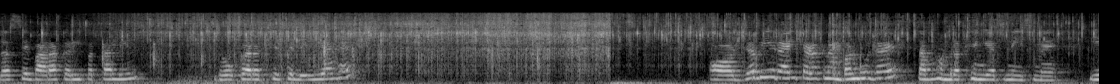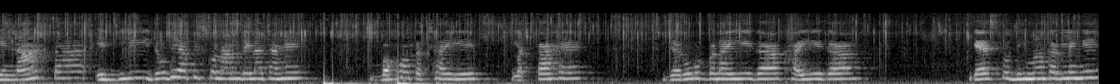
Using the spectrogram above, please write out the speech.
10 से 12 करी पत्ता ले धोकर अच्छे से ले लिया है। और जब ये राई तड़कना बंद हो जाए, तब हम रखेंगे अपनी इसमें ये नाश्ता, इडली, जो भी आप इसको नाम देना चाहें। बहुत अच्छा ये लगता है। ज़रूर बनाइएगा, खाइएगा। गैस को धीमा कर लेंगे।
